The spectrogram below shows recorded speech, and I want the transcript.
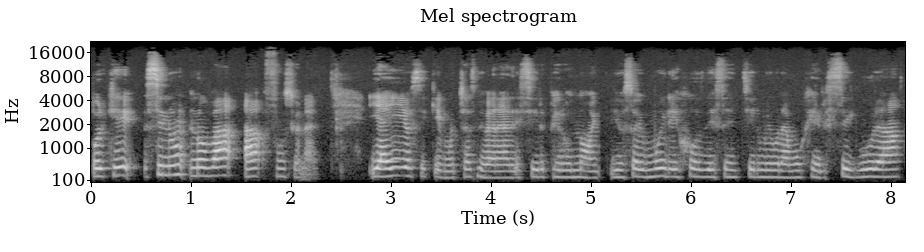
porque si no, no va a funcionar. Y ahí yo sé que muchas me van a decir, pero no, yo soy muy lejos de sentirme una mujer segura,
